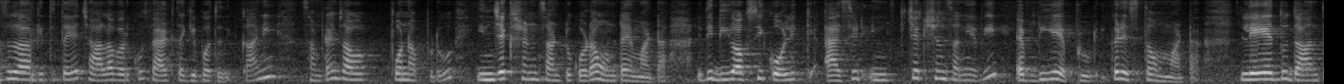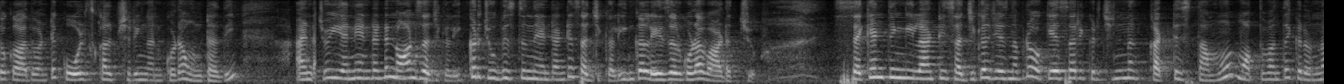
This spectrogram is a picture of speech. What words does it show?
అసలు తగ్గితే చాలా వరకు ఫ్యాట్ తగ్గిపోతుంది. కానీ సమ్టైమ్స్ తప్పనప్పుడు ఇంజెక్షన్స్ అంటూ కూడా ఉంటాయన్నమాట. ఇది డిఆక్సికోలిక్ యాసిడ్ ఇంజెక్షన్స్ అనేవి ఎఫ్డిఏ అప్రూవ్డ్ ఇక్కడ ఇస్తాం అన్నమాట లేదు దాంతో కాదు అంటే కోల్డ్ స్కల్ప్చరింగ్ అని కూడా ఉంటుంది. అండ్ ఇవన్నీ ఏంటంటే నాన్ సర్జికల్. ఇక్కడ చూపిస్తుంది ఏంటంటే సర్జికల్. ఇంకా లేజర్ కూడా వాడచ్చు. సెకండ్ థింగ్ ఇలాంటి సర్జికల్ చేసినప్పుడు ఒకేసారి ఇక్కడ చిన్న కట్ ఇస్తాము. మొత్తం అంతా ఇక్కడ ఉన్న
